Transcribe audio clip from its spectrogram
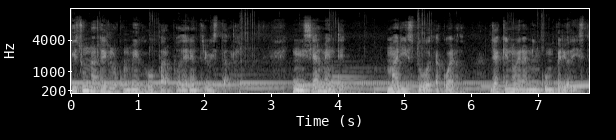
hizo un arreglo conmigo para poder entrevistarla. Inicialmente, Mari estuvo de acuerdo, ya que no era ningún periodista,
